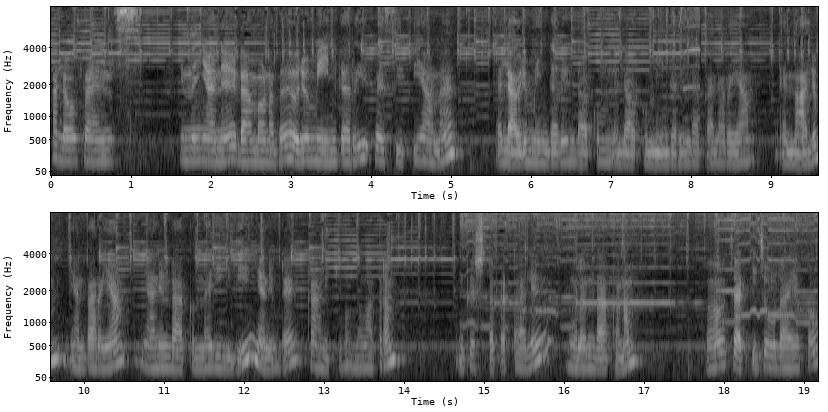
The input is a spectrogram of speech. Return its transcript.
ഹലോ ഫ്രണ്ട്സ് ഇന്ന് ഞാൻ ഇടാൻ പോണത് ഒരു മീൻ കറി റെസിപ്പിയാണ്. എല്ലാവരും മീൻ കറി ഉണ്ടാക്കും എല്ലാവർക്കും മീൻ കറി ഉണ്ടാക്കാൻ അറിയാം. എന്നാലും ഞാൻ പറയാം ഞാൻ ഉണ്ടാക്കുന്ന രീതി ഞാനിവിടെ കാണിക്കണമെന്ന് മാത്രം. നിങ്ങൾക്ക് ഇഷ്ടപ്പെട്ടാൽ നിങ്ങൾ ഉണ്ടാക്കണം. അപ്പോൾ ചട്ടി ചൂടായപ്പോൾ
